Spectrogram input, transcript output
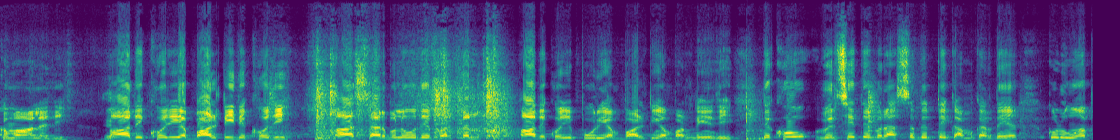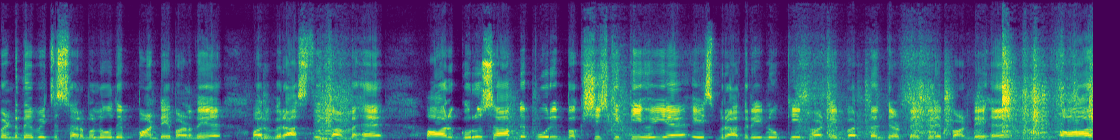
ਕਮਾਲ ਹੈ ਜੀ। ਆਹ ਦੇਖੋ ਜੀ ਆ ਬਾਲਟੀ ਦੇਖੋ ਜੀ। ਆ ਸਰਬਲੋ ਦੇ ਬਰਤਨ, ਆਹ ਦੇਖੋ ਜੀ, ਪੂਰੀਆਂ ਬਾਲਟੀਆਂ ਬਣ ਰਹੀਆਂ ਜੀ। ਦੇਖੋ, ਵਿਰਸੇ ਤੇ ਵਿਰਾਸਤ ਦੇ ਉੱਤੇ ਕੰਮ ਕਰਦੇ ਆ। ਕੜੂਆ ਪਿੰਡ ਦੇ ਵਿੱਚ ਸਰਬਲੋ ਦੇ ਭਾਂਡੇ ਬਣਦੇ ਆ ਔਰ ਵਿਰਾਸਤੀ ਕੰਮ ਹੈ। ਔਰ ਗੁਰੂ ਸਾਹਿਬ ਨੇ ਪੂਰੀ ਬਖਸ਼ਿਸ਼ ਕੀਤੀ ਹੋਈ ਹੈ ਇਸ ਬਰਾਦਰੀ ਨੂੰ ਕਿ ਤੁਹਾਡੇ ਬਰਤਨ ਤੁਹਾਡੇ ਜਿਹੜੇ ਭਾਂਡੇ ਹੈ ਔਰ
